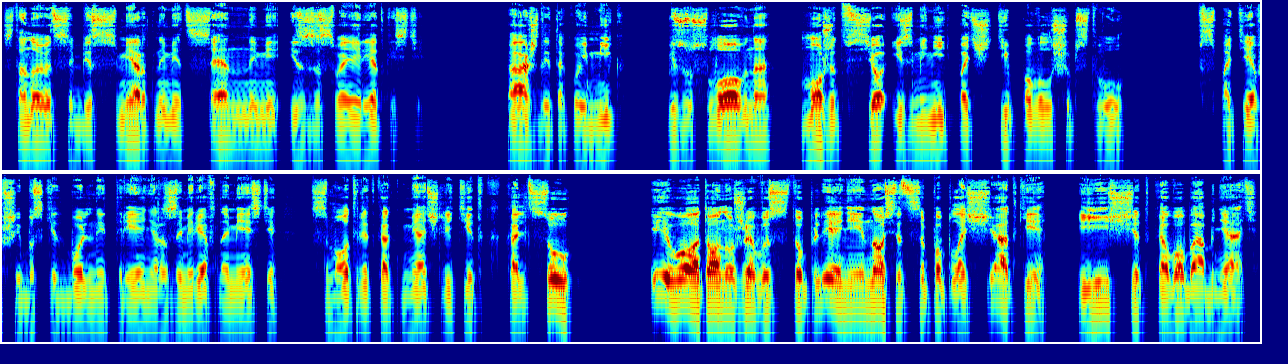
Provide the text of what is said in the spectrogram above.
становятся бессмертными, ценными из-за своей редкости. Каждый такой миг, безусловно, может все изменить почти по волшебству. Вспотевший баскетбольный тренер, замерев на месте, смотрит, как мяч летит к кольцу, и вот он уже в выступлении носится по площадке и ищет, кого бы обнять.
